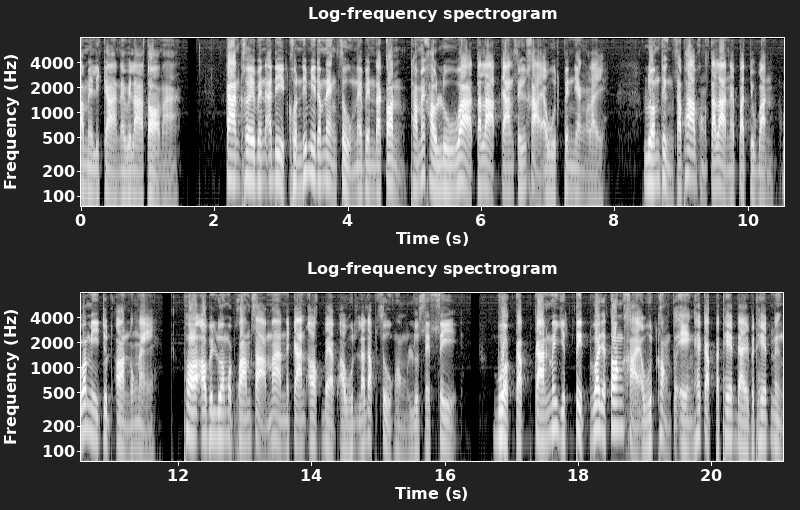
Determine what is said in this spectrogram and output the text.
อเมริกาในเวลาต่อมา การเคยเป็นอดีตคนที่มีตำแหน่งสูงในเบนดากอนทำให้เขารู้ว่าตลาดการซื้อขายอาวุธเป็นอย่างไร รวมถึงสภาพของตลาดในปัจจุบันว่ามีจุดอ่อนตรงไหน พอเอาไปรวมกับความสามารถในการออกแบบอาวุธระดับสูงของลูเซซี่บวกกับการไม่ยึดติดว่าจะต้องขายอาวุธของตัวเองให้กับประเทศใดประเทศหนึ่ง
